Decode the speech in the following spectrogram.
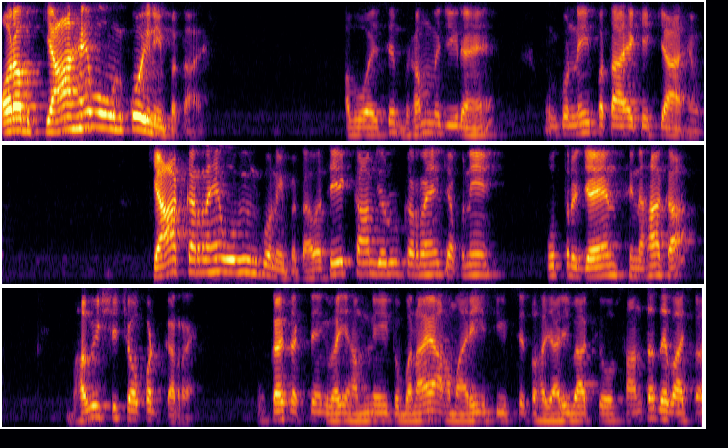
और अब क्या है वो उनको ही नहीं पता है। अब वो ऐसे भ्रम में जी रहे हैं, उनको नहीं पता है कि क्या है वो। क्या कर रहे हैं वो भी उनको नहीं पता। बस एक काम ज़रूर कर रहे हैं कि अपने पुत्र जयंत सिन्हा का भविष्य चौपट कर रहे हैं। वो कह सकते हैं कि भाई, हमने ही तो बनाया, हमारी ही सीट से तो हजारीबाग से वो सांसद है भाजपा।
